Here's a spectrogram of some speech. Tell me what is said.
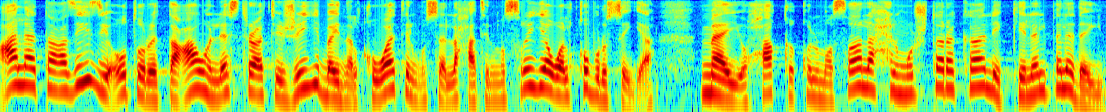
على تعزيز أطر التعاون الاستراتيجي بين القوات المسلحة المصرية والقبرصية ما يحقق المصالح المشتركة لكلا البلدين.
